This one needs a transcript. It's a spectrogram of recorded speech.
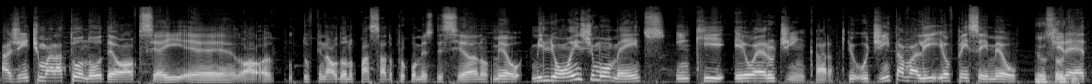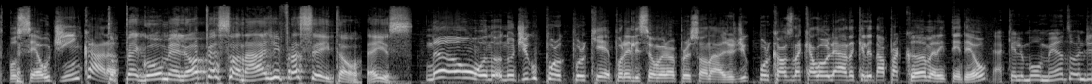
a gente maratonou The Office aí é, do final do ano passado pro começo desse ano. Meu, milhões de momentos em que eu era o Jim, cara. Que o Jim tava ali e eu pensei, meu, Eu sou direto, você é o Jim, cara. Tu pegou o melhor personagem pra ser, então. É isso. Não, eu não- digo por, porque, por ele ser o melhor personagem, eu digo por causa daquela olhada que ele dá pra câmera, entendeu? É aquele momento onde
